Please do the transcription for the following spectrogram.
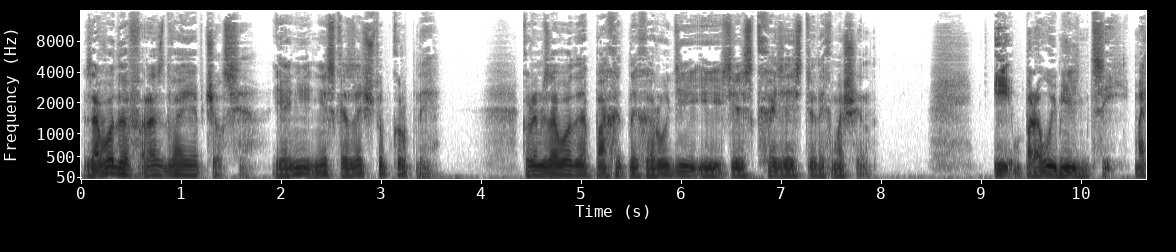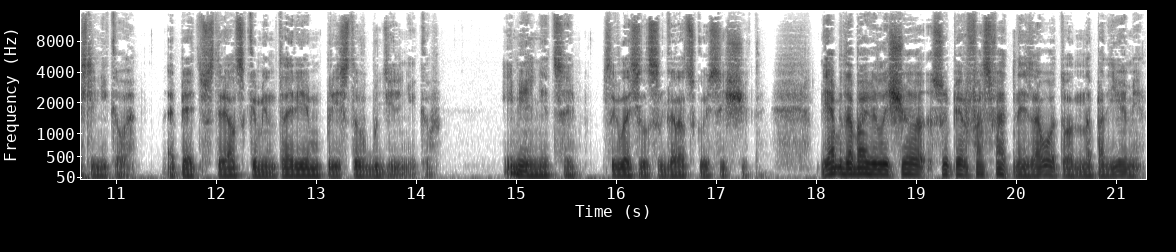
Заводов раз-два и обчелся и они, не сказать, чтоб крупные. Кроме завода пахотных орудий и сельскохозяйственных машин. И паровой мельницы Масленникова. Опять встрял с комментарием пристав Будильников. И мельницы, согласился городской сыщик. Я бы добавил еще суперфосфатный завод, он на подъеме.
